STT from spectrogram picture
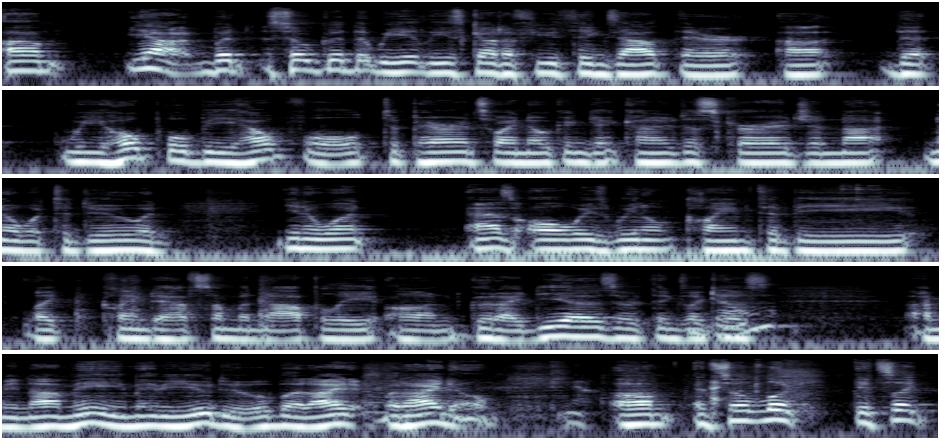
um, yeah, but so good that we at least got a few things out there uh, that we hope will be helpful to parents who I know can get kind of discouraged and not know what to do. And you know what? As always, we don't claim to be like claim to have some monopoly on good ideas or things like this. I mean, not me. Maybe you do, but I but I don't. No. Um, and so look, it's like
